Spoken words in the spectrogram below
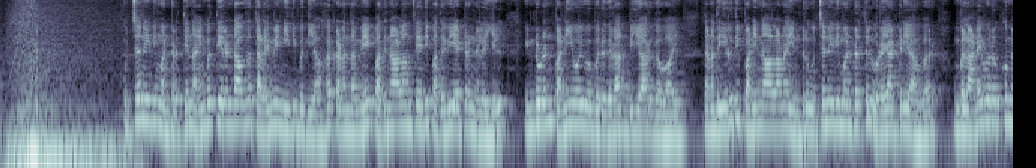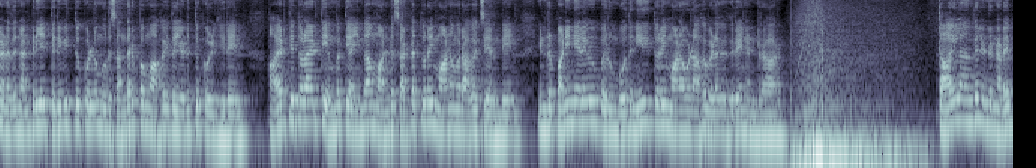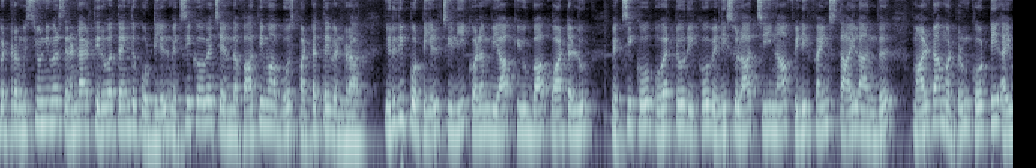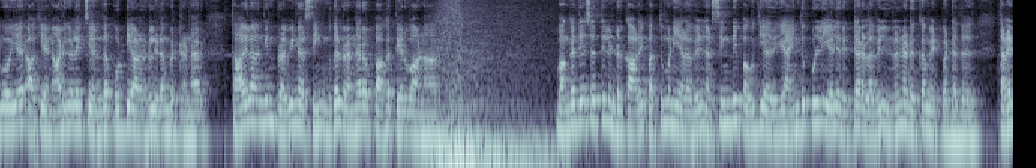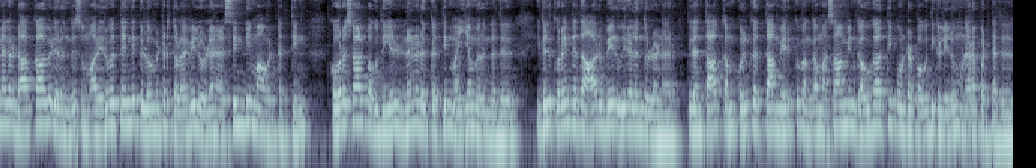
உச்சநீதிமன்றத்தின் ஐம்பத்தி இரண்டாவது தலைமை நீதிபதியாக கடந்த மே பதினாலாம் தேதி பதவியேற்ற நிலையில் இன்றுடன் பணி ஓய்வு பெறுகிறார் பி ஆர் கவாய். தனது இறுதி பணி நாளான இன்று உச்சநீதிமன்றத்தில் உரையாற்றிய அவர் உங்கள் அனைவருக்கும் எனது நன்றியை தெரிவித்துக் கொள்ளும் ஒரு சந்தர்ப்பமாக இதை எடுத்துக்கொள்கிறேன் ஆயிரத்தி தொள்ளாயிரத்தி எண்பத்தி ஐந்தாம் ஆண்டு சட்டத்துறை மாணவராக சேர்ந்தேன். இன்று பணி நிறைவு பெறும்போது நீதித்துறை மாணவனாக விலகுகிறேன் என்றார். தாய்லாந்தில் இன்று நடைபெற்ற மிஸ் யூனிவர்ஸ் இரண்டாயிரத்தி இருபத்தைந்து போட்டியில் மெக்சிகோவைச் சேர்ந்த ஃபாத்திமா போஸ் பட்டத்தை வென்றார். இறுதிப் போட்டியில் Chile Colombia Cuba Guadeloupe Mexico Puerto Rico Venezuela China Philippines Thailand Malta மற்றும் கோட்டி ஐவோயர் ஆகிய நாடுகளைச் சேர்ந்த போட்டியாளர்கள் இடம்பெற்றனர். தாய்லாந்தின் பிரவீனர் சிங் முதல் ரன்னரப்பாக தேர்வானார். வங்கதேசத்தில் இன்று காலை பத்து மணி அளவில் நர்சிங்டி பகுதி அருகே ஐந்து புள்ளி ஏழு ரிக்டர் அளவில் நிலநடுக்கம் ஏற்பட்டது. தலைநகர் டாக்காவில் இருந்து சுமார் இருபத்தைந்து கிலோமீட்டர் தொலைவில் உள்ள நர்சிங்டி மாவட்டத்தின் கோரசால் பகுதியில் நிலநடுக்கத்தின் மையம் இருந்தது. இதில் குறைந்தது ஆறு பேர் உயிரிழந்துள்ளனர். இதன் தாக்கம் கொல்கத்தா மேற்கு வங்கம் அசாமின் கவுகாத்தி போன்ற பகுதிகளிலும் உணரப்பட்டது.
